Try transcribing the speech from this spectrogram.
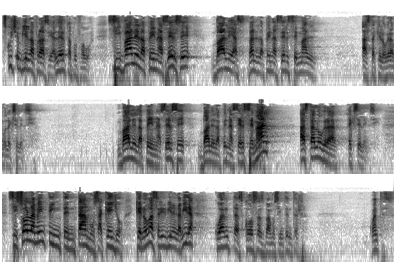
Escuchen bien la frase, alerta por favor. Si vale la pena hacerse, vale, vale la pena hacerse mal hasta que logramos la excelencia. Vale la pena hacerse, vale la pena hacerse mal hasta lograr la excelencia. Si solamente intentamos aquello que no va a salir bien en la vida, ¿cuántas cosas vamos a intentar? ¿Cuántas?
